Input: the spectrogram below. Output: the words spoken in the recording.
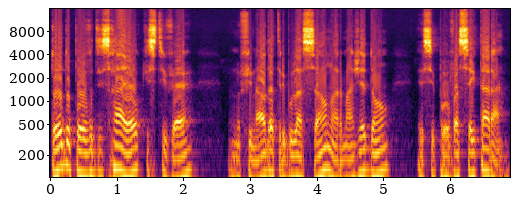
todo o povo de Israel que estiver no final da tribulação, no Armagedon, esse povo aceitará.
